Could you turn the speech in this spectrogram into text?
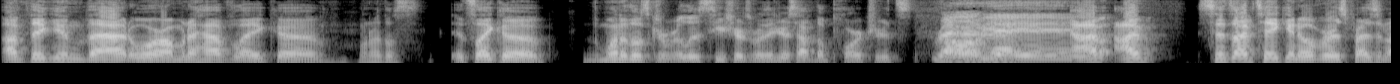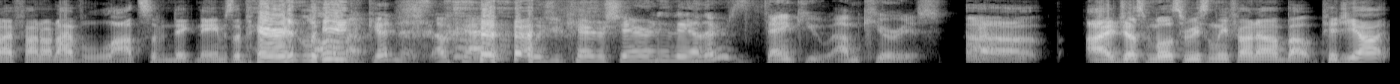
I'm thinking that, or I'm gonna have like uh one of those. It's like a one of those gorillas t-shirts where they just have the portraits. right, oh right, yeah, right. yeah, yeah. yeah. I'm, I'm since I've taken over as president, I found out I have lots of nicknames. Apparently, oh my goodness okay would you care to share any of the others Thank you. I'm curious. uh, I just most recently found out about Pidgeot.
